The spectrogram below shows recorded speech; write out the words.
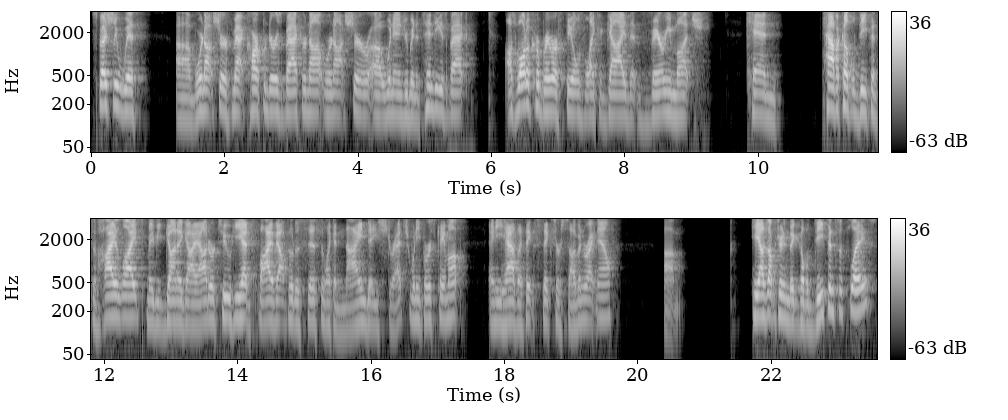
especially with um, we're not sure if Matt Carpenter is back or not. We're not sure uh, when Andrew Benintendi is back. Oswaldo Cabrera feels like a guy that very much can have a couple defensive highlights, maybe gun a guy out or two. He had five outfield assists in like a nine day stretch when he first came up, and he has, I think, six or seven right now. Um, he has the opportunity to make a couple defensive plays.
